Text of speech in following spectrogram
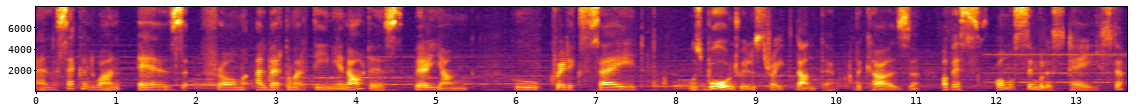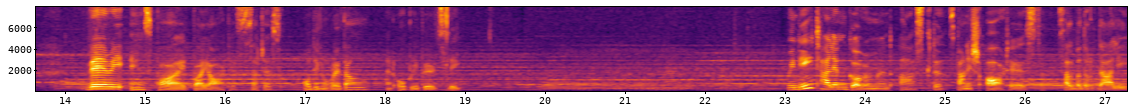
And the second one is from Alberto Martini, an artist, very young, who critics said was born to illustrate Dante because of his almost symbolist taste, very inspired by artists such as Odilon Redon and Aubrey Beardsley. When the Italian government asked Spanish artist Salvador Dali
